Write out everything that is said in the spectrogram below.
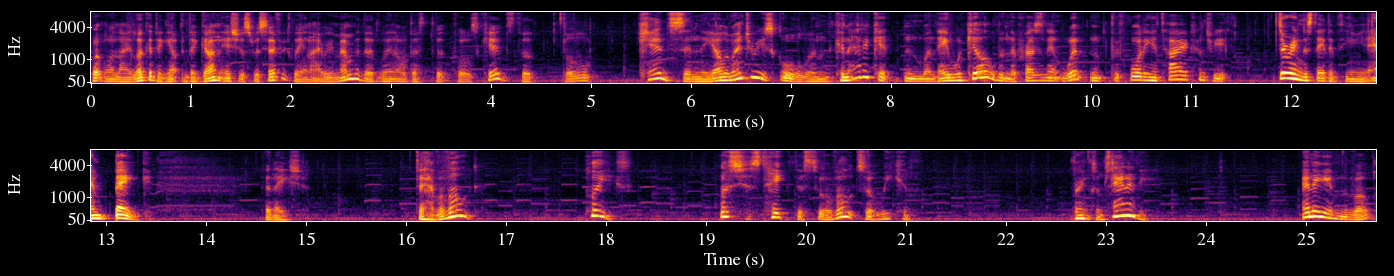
but when I look at the, the gun issue specifically, and I remember that you know the, the, those kids, the, the little kids in the elementary school in Connecticut, and when they were killed, and the president went before the entire country during the State of the Union and begged the nation to have a vote. Please, let's just take this to a vote so we can bring some sanity. And they gave them the vote,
